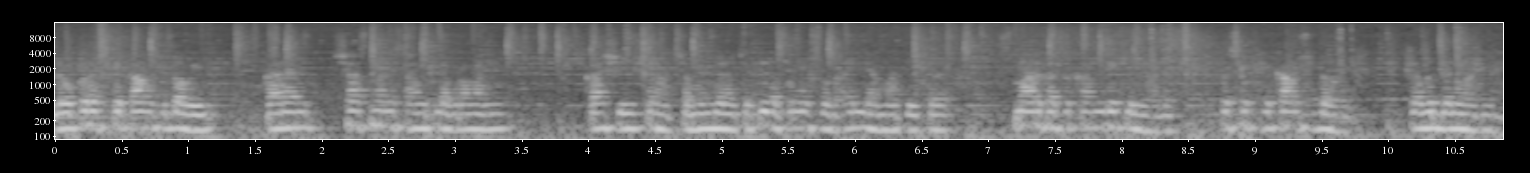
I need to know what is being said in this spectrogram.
लवकरच ते काम सुद्धा होईल. कारण शासनाने सांगितल्याप्रमाणे काशी विश्वनाथच्या मंदिराच्या तिथं पुण्यश्लोक अहिल्या मातेचं स्मारकाचं काम देखील झालं. तसंच हे काम सुद्धा होईल. त्याबद्दल वाट नाही.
